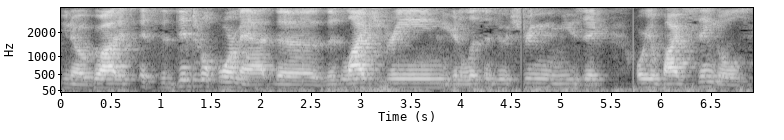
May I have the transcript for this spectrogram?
you know go out. It's it's the digital format, the the live stream. You're going to listen to it streaming music, or you'll buy singles.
